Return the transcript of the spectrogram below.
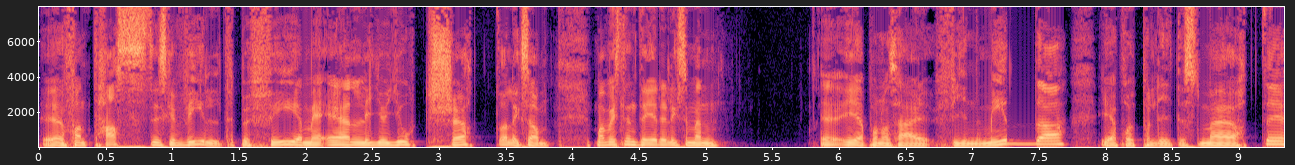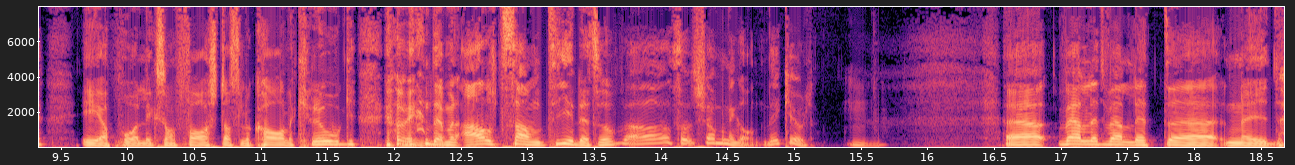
eh, en fantastisk viltbuffé med älg och hjortkött och liksom, man visste inte, är det liksom en Eh, Eh, är jag på någon så här fin middag? Är jag på ett politiskt möte? Är jag på liksom Farstas lokalkrog? Jag vet inte, men allt samtidigt så, ja, så kör man igång. Det är kul. Mm. Eh, väldigt, väldigt eh, nöjd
